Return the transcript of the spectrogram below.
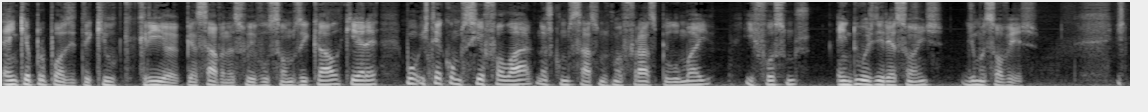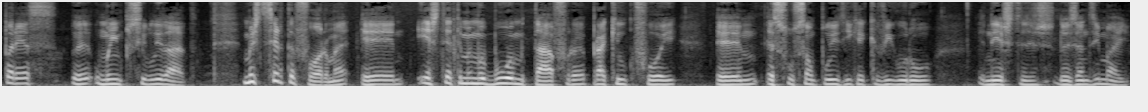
em que, a propósito daquilo que queria, pensava na sua evolução musical, que era, bom, isto é como se a falar, nós começássemos uma frase pelo meio e fôssemos em duas direções de uma só vez. Isto parece uh, uma impossibilidade. Mas, de certa forma, uh, esta é também uma boa metáfora para aquilo que foi a solução política que vigorou nestes dois anos e meio.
